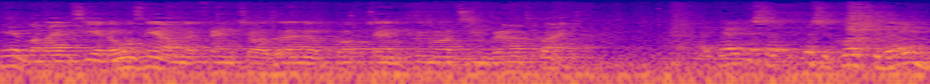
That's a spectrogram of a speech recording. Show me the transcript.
Yeah, my name's Ian Orsley. I'm the franchise owner of Bob Jane T-Mart in Browns Plains. Okay, just a, just a question then.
